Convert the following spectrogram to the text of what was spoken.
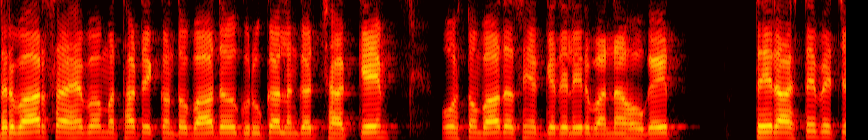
ਦਰਬਾਰ ਸਾਹਿਬ ਮੱਥਾ ਟੇਕਣ ਤੋਂ ਬਾਅਦ ਗੁਰੂ ਕਾ ਲੰਗਰ ਛਕ ਕੇ ਉਸ ਤੋਂ ਬਾਅਦ ਅਸੀਂ ਅੱਗੇ ਦੇ ਲਈ ਰਵਾਨਾ ਹੋ ਗਏ ਤੇ ਰਸਤੇ ਵਿੱਚ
